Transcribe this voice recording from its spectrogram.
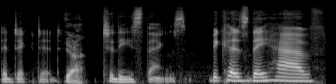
addicted yeah. to these things because they have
